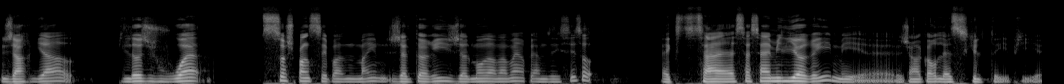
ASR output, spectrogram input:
je regarde, puis là, je vois, ça, je pense que c'est pas le même. Je le corrige, je le montre à ma mère, puis elle me dit, c'est ça. Ça, ça s'est amélioré, mais euh, j'ai encore de la difficulté. Puis euh,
